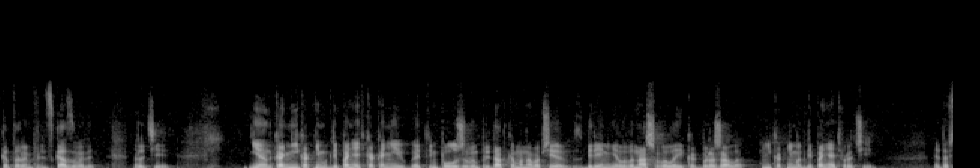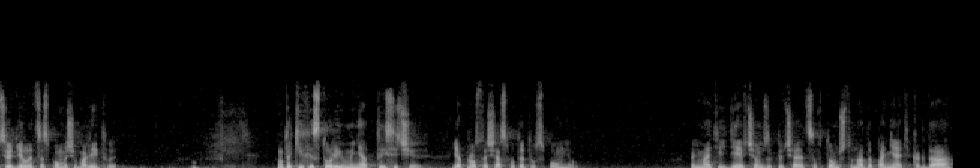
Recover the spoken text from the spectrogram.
которым предсказывали врачи. И они никак не могли понять, как они этим полуживым придатком, она вообще беременела, вынашивала и как бы рожала. Никак не могли понять врачи. Это все делается с помощью молитвы. Ну, таких историй у меня тысячи. Я просто сейчас вот эту вспомнил. Понимаете, идея в чем заключается? В том, что надо понять, когда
